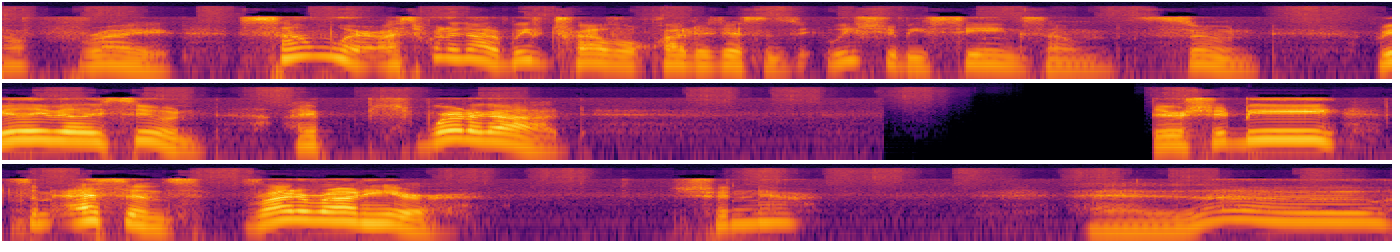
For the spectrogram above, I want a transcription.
All right. Somewhere, I swear to God, we've traveled quite a distance. We should be seeing some soon. Really, really soon. I swear to God. There should be some essence right around here. Shouldn't there? Hello?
